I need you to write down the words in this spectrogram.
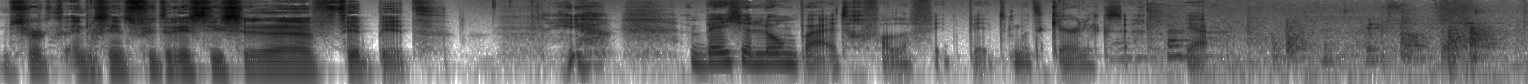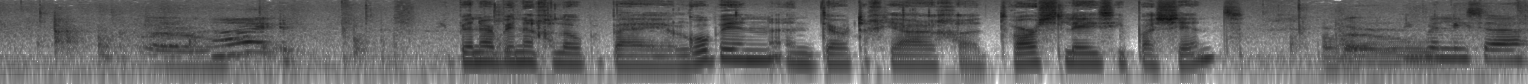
Een soort enigszins futuristische Fitbit. Ja, een beetje lomp uitgevallen Fitbit, moet ik eerlijk zeggen. Ja. Hi. Ik ben naar binnen gelopen bij Robin, een 30-jarige dwarslesie-patiënt. Hallo. Ik ben Lisa.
